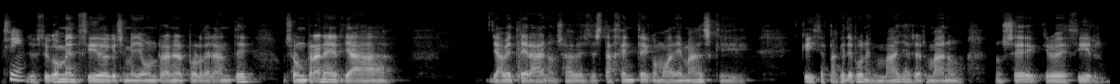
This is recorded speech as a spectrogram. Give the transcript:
Sí. Yo estoy convencido de que si me lleva un runner por delante, o sea, un runner ya, ya veterano, ¿sabes? De esta gente como además que, que dices, ¿para qué te pones mallas, hermano? No sé, quiero decir,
